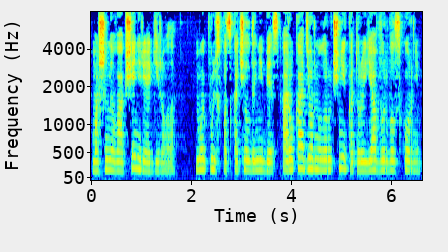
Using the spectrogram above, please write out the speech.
машина вообще не реагировала. Мой пульс подскочил до небес, а рука дернула ручник, который я вырвал с корнем.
